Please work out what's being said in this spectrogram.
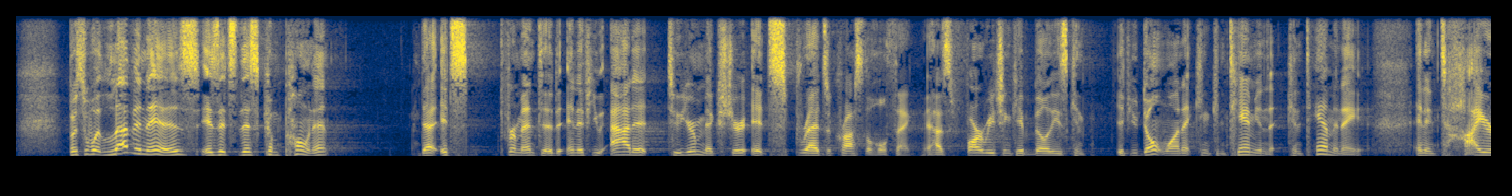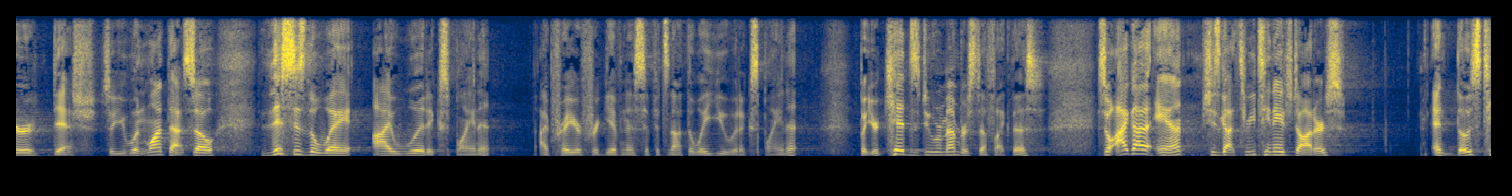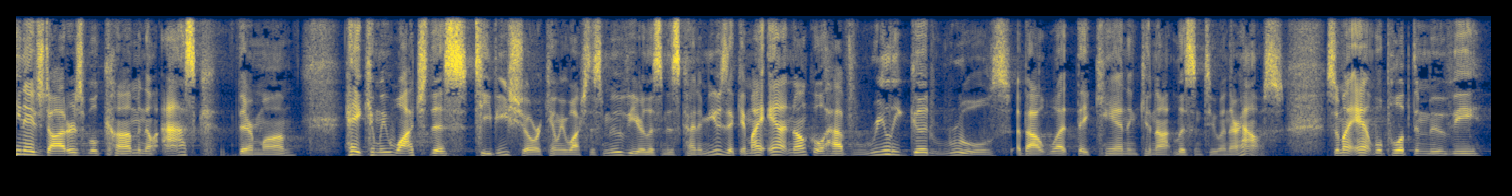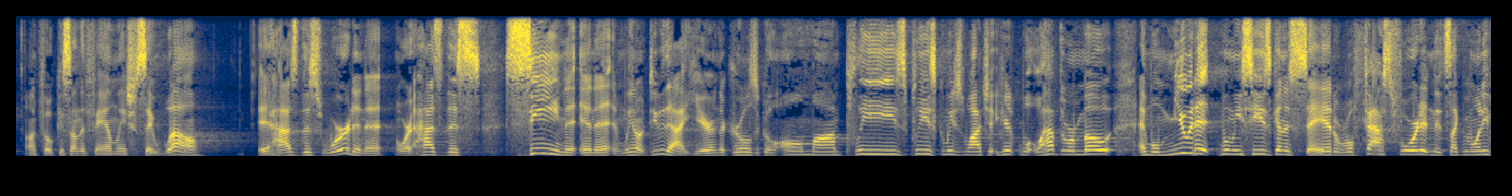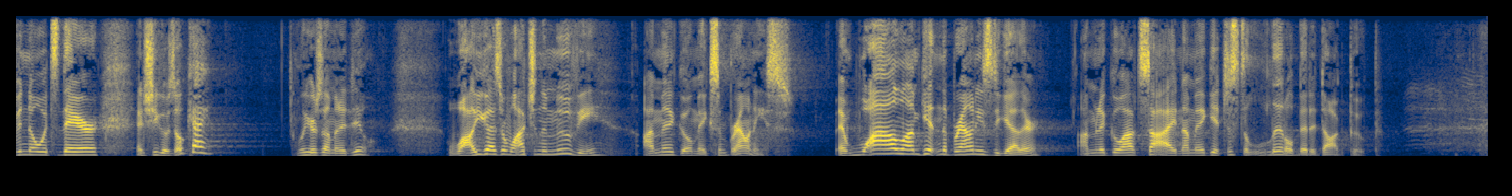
But so what leaven is, is it's this component that it's fermented, and if you add it to your mixture, it spreads across the whole thing. It has far-reaching capabilities. Can, if you don't want it, can contaminate, contaminate an entire dish. So you wouldn't want that. So this is the way I would explain it. I pray your forgiveness if it's not the way you would explain it. But your kids do remember stuff like this. So I got an aunt. She's got three teenage daughters. And those teenage daughters will come and they'll ask their mom, hey, can we watch this TV show or can we watch this movie or listen to this kind of music? And my aunt and uncle have really good rules about what they can and cannot listen to in their house. So my aunt will pull up the movie on Focus on the Family and she'll say, well, it has this word in it or it has this scene in it and we don't do that here. And the girls go oh mom please please can we just watch it? Here we'll have the remote and we'll mute it when we see he's going to say it or we'll fast forward it and it's like we won't even know it's there. And she goes okay well here's what i'm going to do. While you guys are watching the movie i'm going to go make some brownies. And while i'm getting the brownies together i'm going to go outside and i'm going to get just a little bit of dog poop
